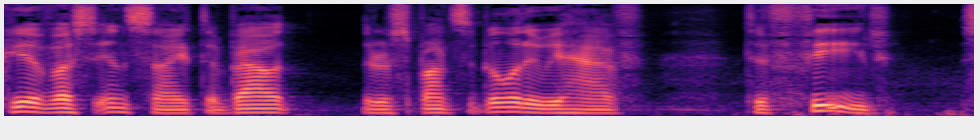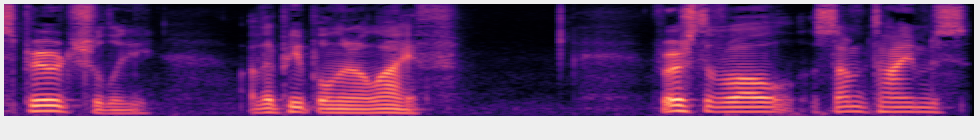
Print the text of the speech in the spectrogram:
give us insight about the responsibility we have to feed spiritually other people in our life. First of all, sometimes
